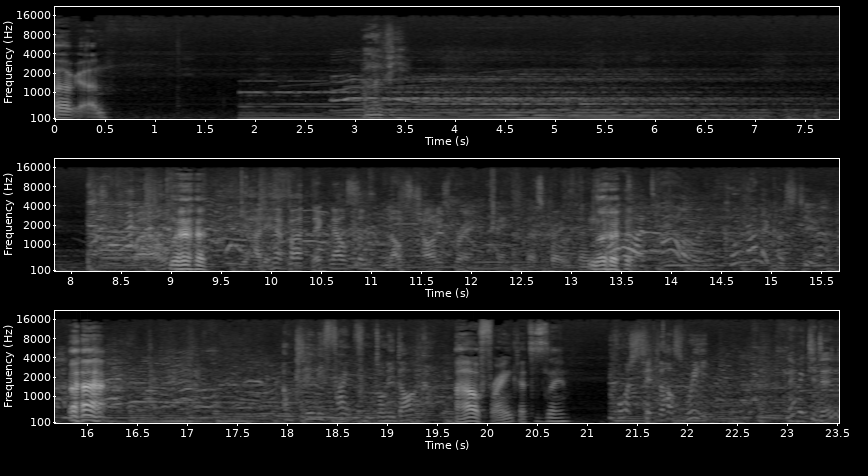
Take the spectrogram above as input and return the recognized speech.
Oh, God. Well, you heard it here first. Nick Nelson loves Charlie Spring. Okay, that's great. Thanks. Oh, cool rabbit costume. I'm clearly Frank from Donnie Darko. oh, Frank, that's his name. I watched it last week. No, we didn't.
